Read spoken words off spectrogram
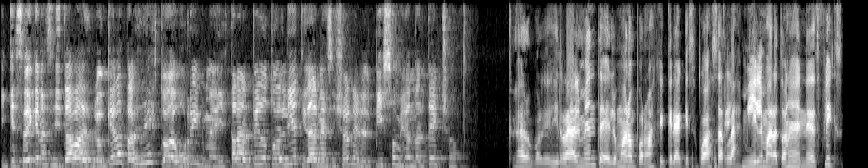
y que se ve que necesitaba desbloquear a través de esto, de aburrirme y estar al pedo todo el día tirada en el sillón en el piso mirando al techo. Claro, porque realmente el humano, por más que crea que se pueda hacer las mil maratones de Netflix,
